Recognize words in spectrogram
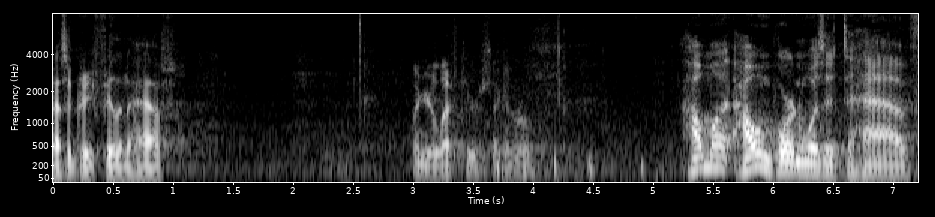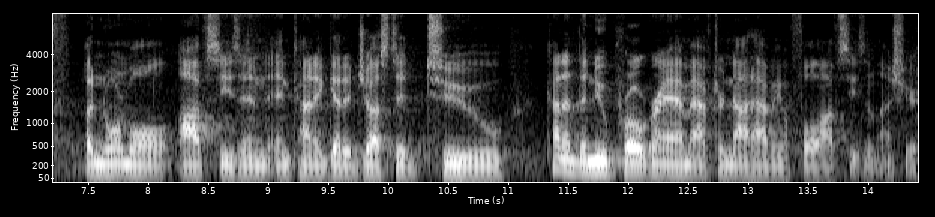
that's a great feeling to have. On your left here, second row. How much? How important was it to have a normal off season and kind of get adjusted to kind of the new program after not having a full off season last year?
